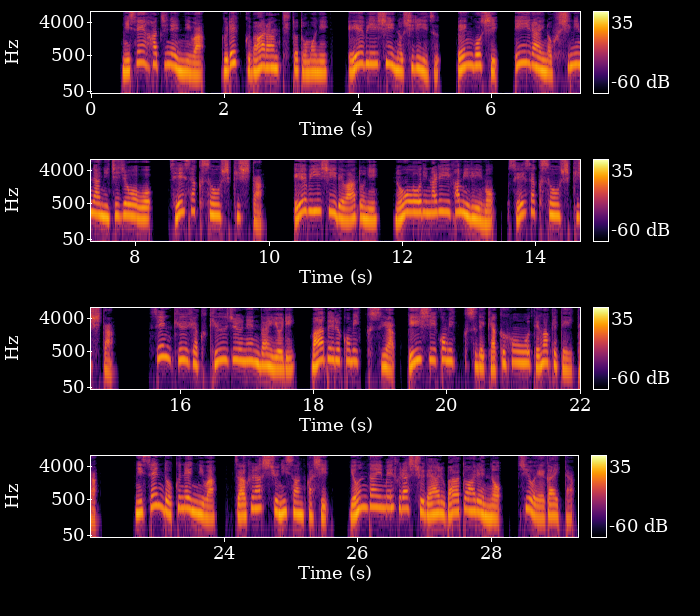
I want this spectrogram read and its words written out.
2008年には、グレッグ・バーランティと共に、ABC のシリーズ、弁護士、イーライの不思議な日常を制作総指揮した。ABC では後に、ノーオーディナリーファミリーも制作総指揮した。1990年代よりマーベルコミックスや DC コミックスで脚本を手掛けていた。2006年にはザ・フラッシュに参加し、4代目フラッシュであるバート・アレンの死を描いた。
